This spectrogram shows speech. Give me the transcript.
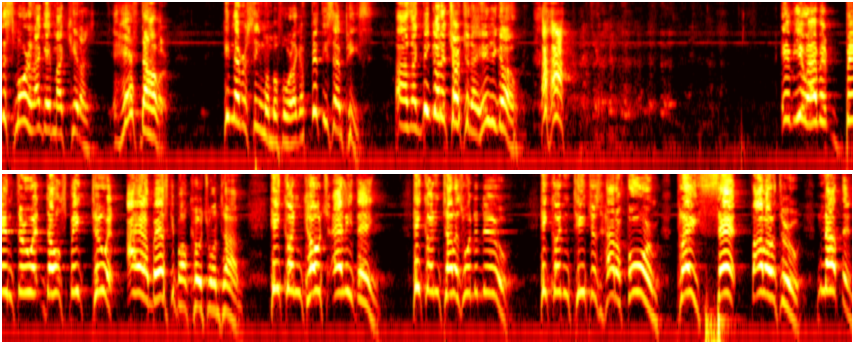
This morning I gave my kid a half dollar. He'd never seen one before, like a 50 cent piece. I was like, be good at church today. Here you go. if you haven't been through it, don't speak to it. I had a basketball coach one time. He couldn't coach anything. He couldn't tell us what to do. He couldn't teach us how to form, play, set, follow through. Nothing.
